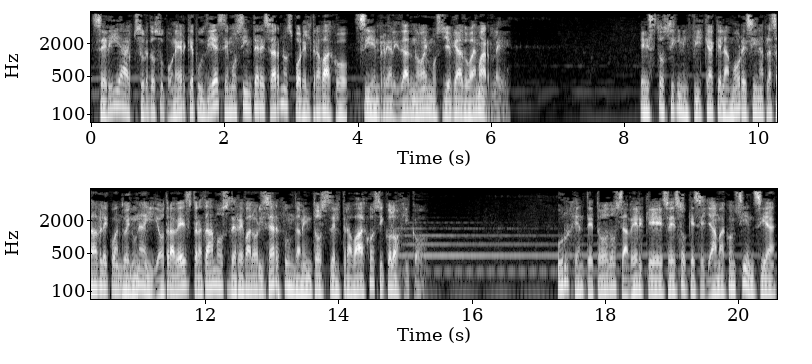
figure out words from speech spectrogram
Sería absurdo suponer que pudiésemos interesarnos por el trabajo, si en realidad no hemos llegado a amarle. Esto significa que el amor es inaplazable cuando en una y otra vez tratamos de revalorizar fundamentos del trabajo psicológico. Urge ante todo saber qué es eso que se llama conciencia,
